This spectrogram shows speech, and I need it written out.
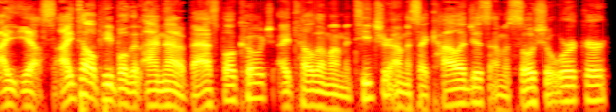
I yes, I tell people that I'm not a basketball coach. I tell them I'm a teacher, I'm a psychologist, I'm a social worker,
